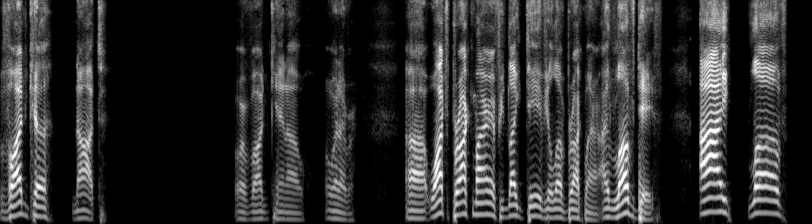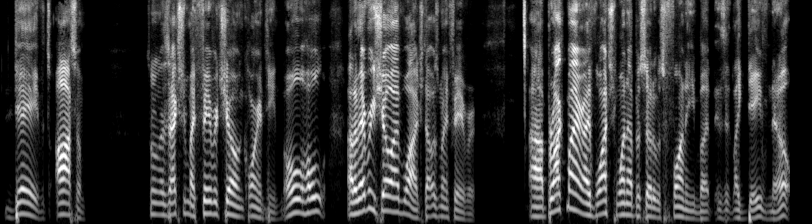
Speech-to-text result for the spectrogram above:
vodka not or vodka no or whatever. Uh, watch Brockmire. If you'd like Dave, you'll love Brockmire. I love Dave. I love Dave. It's awesome. So it was actually my favorite show in quarantine. Oh, whole out of every show I've watched, that was my favorite. Uh, Brockmire, I've watched one episode. It was funny, but is it like Dave? No.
